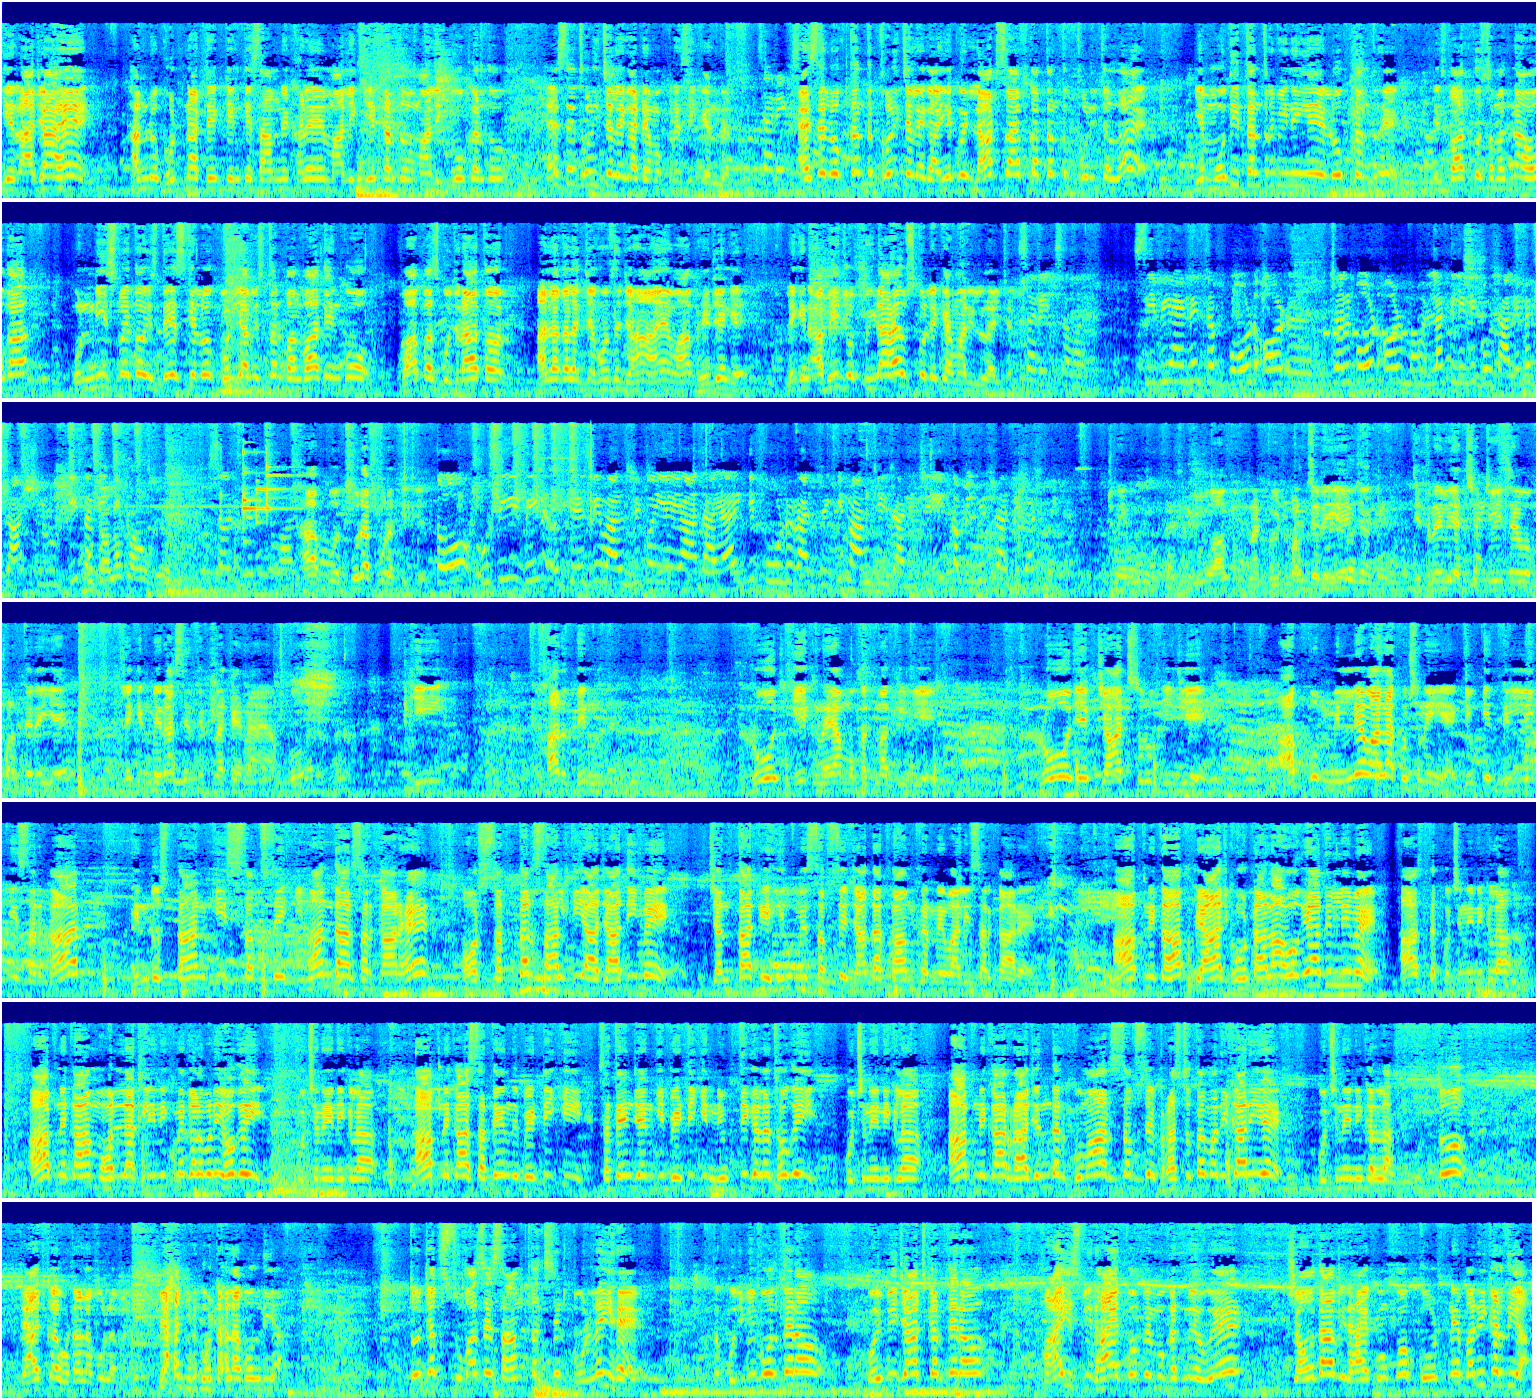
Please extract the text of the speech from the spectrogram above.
ये राजा हैं। हम लोग घुटना टेक के इनके सामने खड़े हैं, मालिक ये कर दो, मालिक वो कर दो। ऐसे थोड़ी चलेगा डेमोक्रेसी के अंदर। ऐसे लोकतंत्र थोड़ी चलेगा। ये कोई लाट साहब का तंत्र थोड़ी चल रहा है? ये मोदी तंत्र भी नहीं है ये लोकतंत्र है। इस बात को समझना होगा। 19 में तो इस देश के लोग बोरिया बिस्तर बंधवा के इनको वापस गुजरात और अलग अलग जगहों से जहाँ आए वहाँ भेजेंगे। लेकिन अभी जो पीड़ा है उसको लेके हमारी लड़ाई चल रही है। सर एक सवाल। सीबीआई ने जब बोर्ड और जल बोर्ड और मोहल्ला क्लिनिक घोटाले में जाँच शुरू की तभी सर हाँ पूरा पूरा कीजिए। तो उसी दिन केजरीवाल जी को ये याद आया कि पूर्ण राज्य की मांग की जानी चाहिए। कपिल मिश्रा जी का ट्वीट। है वो आप अपना ट्वीट पढ़ते रहिए। जितने भी अच्छे ट्वीट हैं वो पढ़ते रहिए। लेकिन मेरा सिर्फ़ इतना कहना है आपको कि हर दिन रोज एक नया मुकदमा कीजिए। रोज एक जाँच शुरू कीजिए। आपको मिलने वाला कुछ नहीं है, क्योंकि दिल्ली की सरकार हिंदुस्तान की सबसे ईमानदार सरकार है और 70 साल की आज़ादी में जनता के हित में सबसे ज़्यादा काम करने वाली सरकार है। आपने कहा प्याज घोटाला हो गया दिल्ली में। आज तक कुछ नहीं निकला। आपने कहा मोहल्ला क्लिनिक में गड़बड़ी हो गई। कुछ नहीं निकला। आपने कहा सत्येंद्र बेटी की सत्येंद्र जैन की बेटी की नियुक्ति गलत हो गई। कुछ नहीं निकला। आपने कहा राजेंद्र कुमार सबसे भ्रष्टतम अधिकारी है। कुछ नहीं निकला। तो प्याज का घोटाला बोला मैंने। प्याज में घोटाला बोल दिया। तो जब सुबह से शाम तक सिर्फ़ बोलना ही है तो कुछ भी बोलते रहो, कोई भी जाँच करते रहो। 22 विधायकों पे मुकदमे हुए 14 विधायकों को कोर्ट ने बरी कर दिया।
